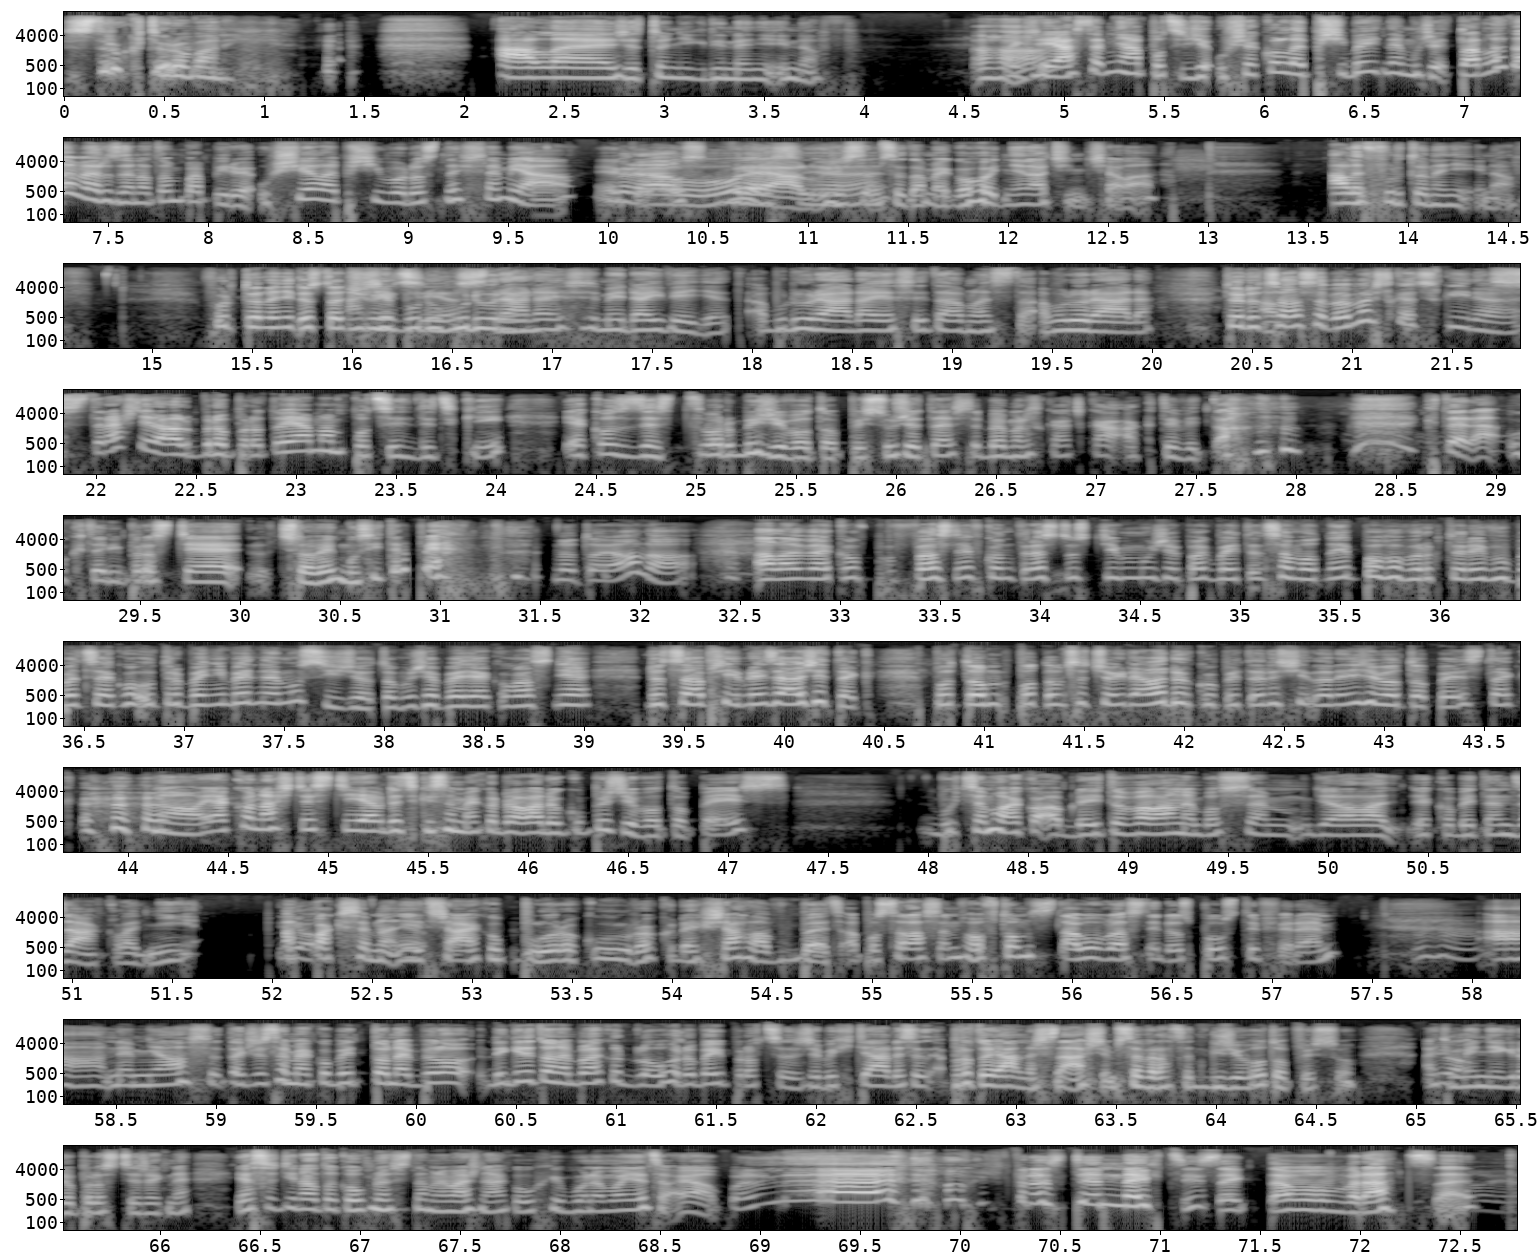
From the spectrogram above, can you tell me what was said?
Strukturovaný. Ale že to nikdy není enough. Aha. Takže já jsem měla pocit, že už jako lepší být nemůže. Tahle ta verze na tom papíru je, už je lepší o dost, než jsem já. Jako reálu, os- v reálu, jasně. že jsem se tam jako hodně načinčala. Ale furt to není enough. Furt to není A dostačující. že budu, budu jasný. ráda, jestli mi dají vědět. A budu ráda, jestli tamhle a budu ráda. To je docela sebemrskačský, ne? Strašně, ale pro, proto já mám pocit vždycky, jako ze tvorby životopisu, že to je sebemrskáčká aktivita, která, u který prostě člověk musí trpět. No to jo, no. Ale jako v- vlastně v kontrastu s tím může pak být ten samotný pohovor, který vůbec jako utrpení být nemusí, že jo? To může být jako vlastně docela příjemný zážitek. Potom, potom co člověk dává dokupy ten šílený životopis, tak No, jako naštěstí já vždycky jsem jako dala dokupy životopis. Buď jsem ho jako updateovala, nebo jsem udělala jakoby ten základní. A Jo, pak jsem na něj jo. třeba jako půl roku, rok nešahla vůbec. A poslala jsem ho v tom stavu vlastně do spousty firem. A neměla se, takže jsem jakoby to nebylo, nikdy to nebyl jako dlouhodobý proces, že bych chtěla deset, proto já nesnáším se vracet k životopisu. Ať Jo. mi někdo prostě řekne, já se ti na to kouknu, jestli tam nemáš nějakou chybu nebo něco. A já ne, já už prostě nechci se k tomu vracet. No.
